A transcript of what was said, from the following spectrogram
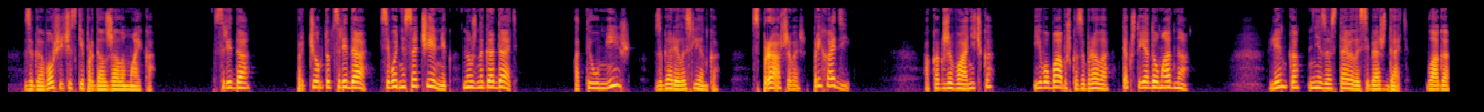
— заговорщически продолжала Майка. «Среда». «При чем тут среда? Сегодня сочельник, нужно гадать». «А ты умеешь?» — загорелась Ленка. «Спрашиваешь, приходи». «А как же Ванечка?» «Его бабушка забрала, так что я дома одна». Ленка не заставила себя ждать. Благо,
